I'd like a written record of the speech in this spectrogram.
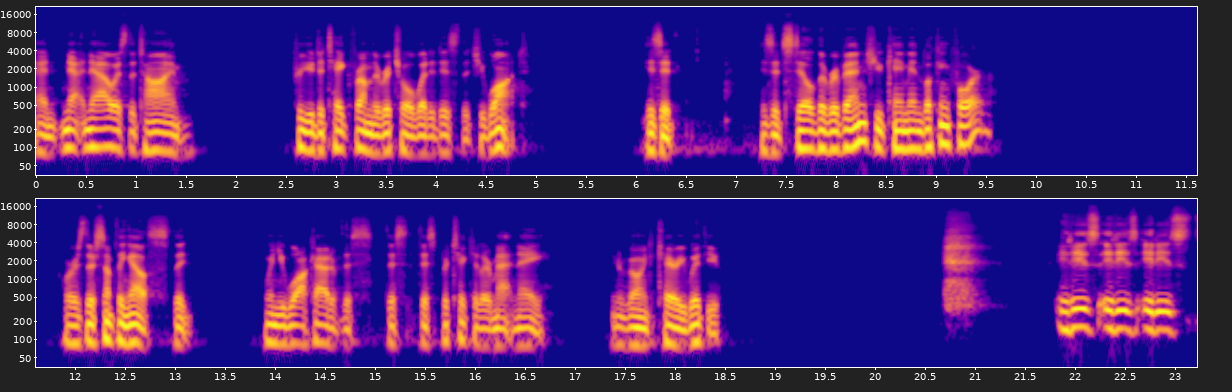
And now, now is the time for you to take from the ritual what it is that you want. Is it is it still the revenge you came in looking for? Or is there something else that when you walk out of this this this particular matinee you're going to carry with you. It is it is it is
